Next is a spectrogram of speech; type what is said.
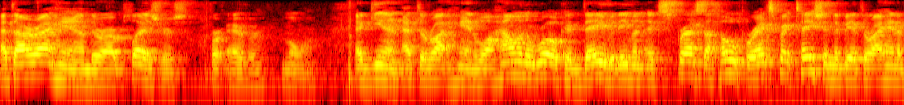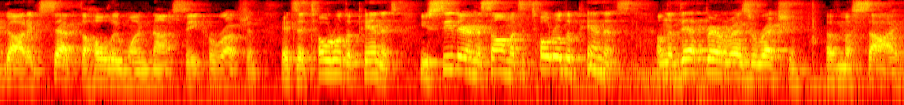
At thy right hand there are pleasures forevermore. Again, at the right hand. Well, how in the world could David even express a hope or expectation to be at the right hand of God except the Holy One not see corruption? It's a total dependence. You see there in the Psalm, it's a total dependence on the death, burial, and resurrection of Messiah.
